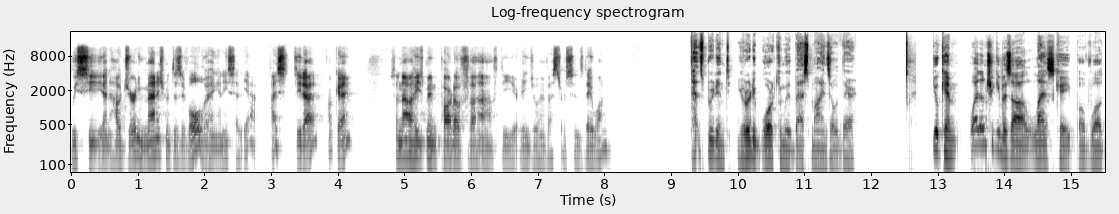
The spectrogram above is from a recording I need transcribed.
we see and how journey management is evolving. And he said, "Yeah, I see that. Okay, so now he's been part of uh, the angel investor since day one. That's brilliant. You're really working with best minds out there. Jochem, why don't you give us a landscape of what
